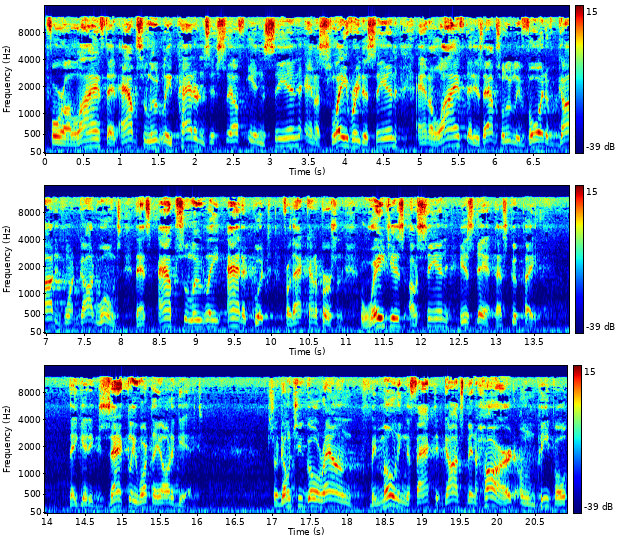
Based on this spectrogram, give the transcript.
for a life that absolutely patterns itself in sin and a slavery to sin, and a life that is absolutely void of God and what God wants. That's absolutely adequate for that kind of person. Wages of sin is death. That's good pay. They get exactly what they ought to get. So don't you go around bemoaning the fact that God's been hard on people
